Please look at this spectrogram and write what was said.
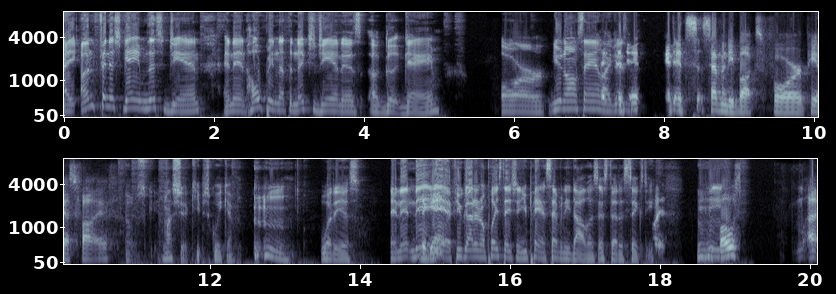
a unfinished game this gen and then hoping that the next gen is a good game. Or you know what I'm saying? Like it, it's, it, it, it's seventy bucks for PS5. oh, my shit keeps squeaking. what is? And then, then The yeah, if you got it on PlayStation, you're paying seventy dollars instead of sixty. Most uh,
